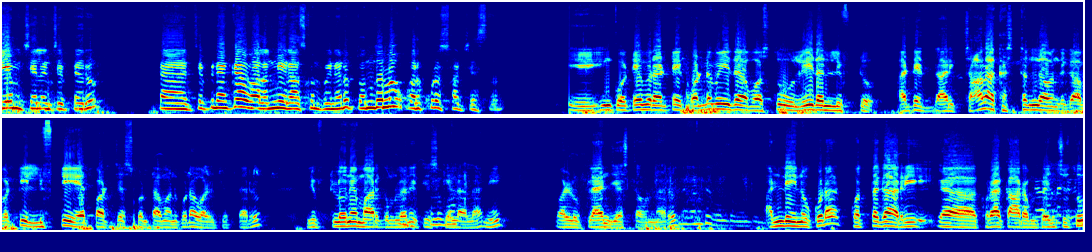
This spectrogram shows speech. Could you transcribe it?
ఏం చేయాలని చెప్పారు. చెప్పినాక వాళ్ళన్నీ రాసుకొని పోయినారు. తొందరలో వర్క్ కూడా స్టార్ట్ చేస్తారు. ఇంకోటి ఏమరంటే కొండ మీద వస్తువు లీడ్ అండ్ లిఫ్ట్. అంటే దానికి చాలా కష్టంగా ఉంది కాబట్టి లిఫ్ట్ ఏర్పాటు చేసుకుంటామని కూడా వాళ్ళు చెప్పారు. లిఫ్ట్లోనే మార్గంలోనే తీసుకెళ్ళాలని వాళ్ళు ప్లాన్ చేస్తూ ఉన్నారు. అండీను కూడా కొత్తగా రీ ఆ, ప్రాకారం పెంచుతూ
